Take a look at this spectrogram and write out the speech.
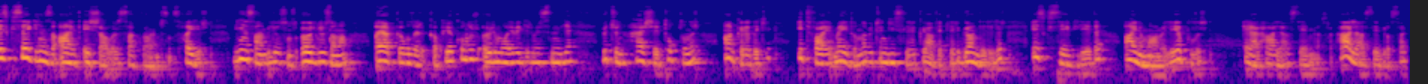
Eski sevgilinize ait eşyaları saklar mısınız? Hayır. Bir insan biliyorsunuz öldüğü zaman ayakkabıları kapıya konur. Ölüm o eve girmesin diye. Bütün her şey toplanır. Ankara'daki itfaiye meydanına bütün giysileri, kıyafetleri gönderilir. Eski sevgiliye de aynı muamele yapılır. Eğer hala sevmiyorsak, hala seviyorsak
